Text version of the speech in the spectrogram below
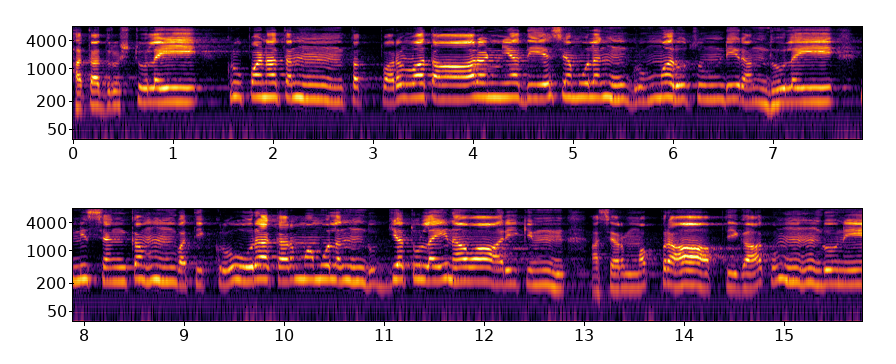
హతదృష్టులై కృపణతన్ తత్పర్వతారణ్య దేశములం గృమ్మరుచుండి రంధులై నిశంకం వతి క్రూర కర్మములందుద్యతులైన వారికిన్ అశర్మ ప్రాప్తిగాకుండునే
